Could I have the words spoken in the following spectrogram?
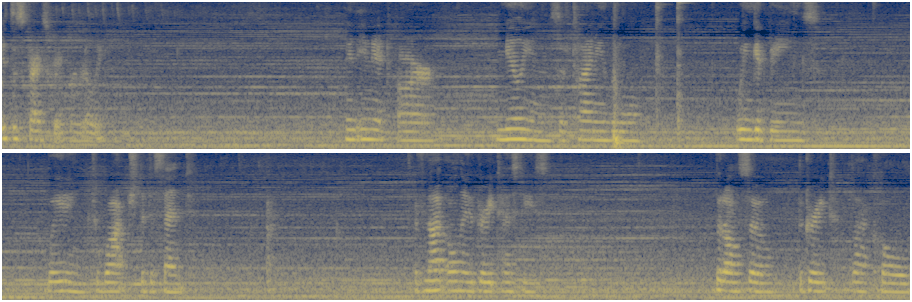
It's a skyscraper, really. And in it are millions of tiny little winged beings waiting to watch the descent of not only the great testes, but also the great black hole.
